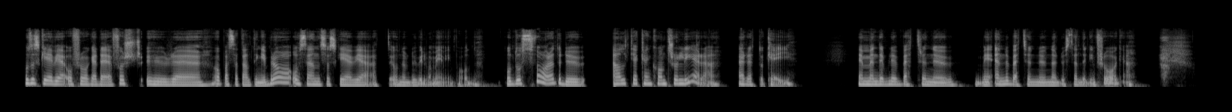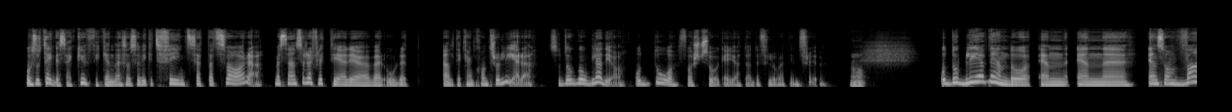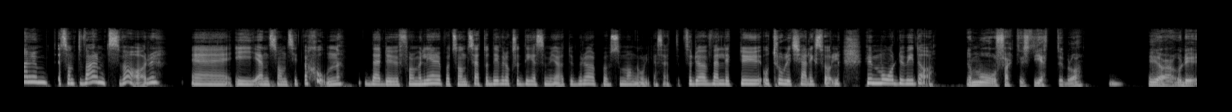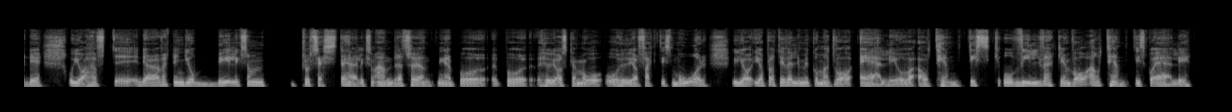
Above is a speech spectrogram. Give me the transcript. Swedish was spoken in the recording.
Och så skrev jag och frågade först hur, eh, hoppas att allting är bra och sen så skrev jag att undrar om du vill vara med i min podd. Och då svarade du, allt jag kan kontrollera är rätt okej. Okay. Men det blev bättre nu, med, ännu bättre nu när du ställde din fråga. Och så tänkte jag, så här, Gud, vilken, alltså, vilket fint sätt att svara. Men sen så reflekterade jag över ordet allt jag kan kontrollera. Så då googlade jag och då först såg jag ju att du hade förlorat din fru. Ja. Och då blev det ändå en, en, eh, en sån varmt, ett sånt varmt svar eh, i en sån situation där du formulerar på ett sånt sätt. Och Det är väl också det som gör att du berör på så många olika sätt. För Du, är väldigt, du är otroligt kärleksfull. Hur mår du idag? Jag mår faktiskt jättebra. Mm. Ja, och det, det, och jag har haft, eh, det har varit en jobbig liksom, process det här. Liksom andras förväntningar på, på hur jag ska må och hur jag faktiskt mår. Jag, jag pratar väldigt mycket om att vara ärlig och vara autentisk och vill verkligen vara autentisk och ärlig.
